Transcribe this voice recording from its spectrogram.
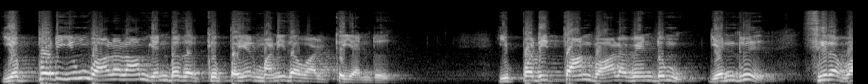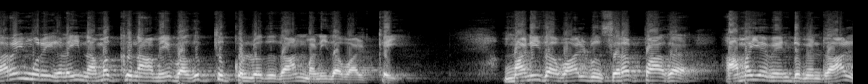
எப்படியும் வாழலாம் என்பதற்கு பெயர் மனித வாழ்க்கை அன்று. இப்படித்தான் வாழ வேண்டும் என்று சில வரைமுறைகளை நமக்கு நாமே வகுத்து கொள்வதுதான் மனித வாழ்க்கை. மனித வாழ்வு சிறப்பாக அமைய வேண்டுமென்றால்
